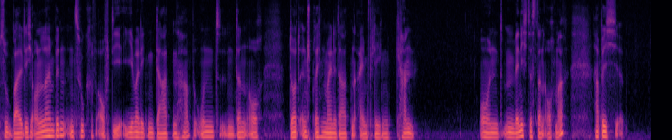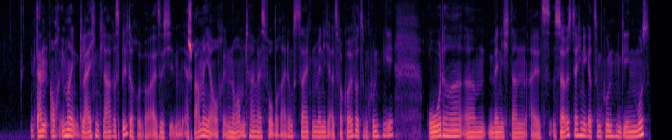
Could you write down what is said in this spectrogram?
sobald ich online bin, einen Zugriff auf die jeweiligen Daten habe und dann auch dort entsprechend meine Daten einpflegen kann. Und wenn ich das dann auch mache, habe ich dann auch immer gleich ein klares Bild darüber. Also ich erspare mir ja auch enorm teilweise Vorbereitungszeiten, wenn ich als Verkäufer zum Kunden gehe oder ähm, wenn ich dann als Servicetechniker zum Kunden gehen muss,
